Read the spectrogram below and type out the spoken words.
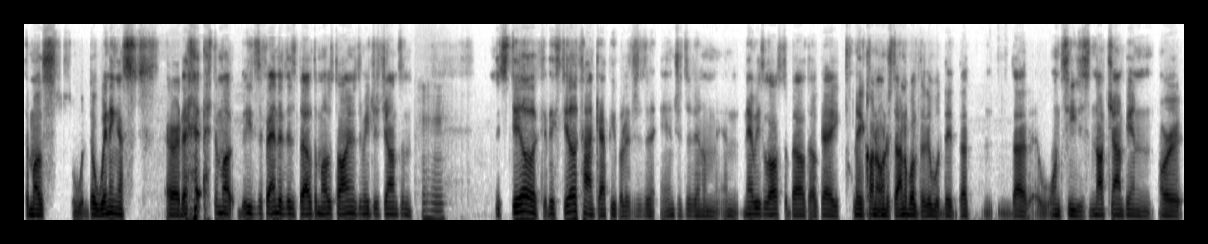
the most, the winningest, or the, the most, he's defended his belt the most times, Demetrious Johnson. Mm-hmm. They still, they still can't get people interested, interested in him, and now he's lost the belt. Okay, like kind of understandable that it, that that once he's not champion, or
